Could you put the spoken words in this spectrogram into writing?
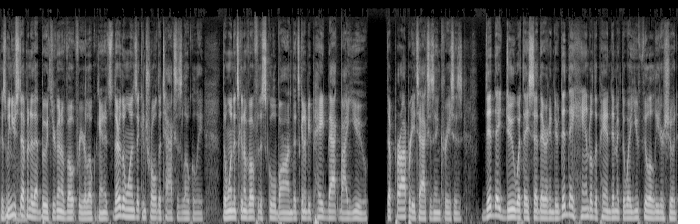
Because when you step mm-hmm. into that booth, you're going to vote for your local candidates. They're the ones that control the taxes locally. The one that's going to vote for the school bond that's going to be paid back by you. The property taxes increases. Did they do what they said they were going to do? Did they handle the pandemic the way you feel a leader should?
